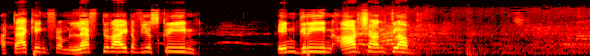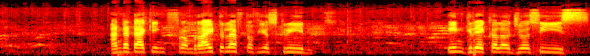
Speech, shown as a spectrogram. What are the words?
attacking from left to right of your screen. In green, Archand Club. And attacking from right to left of your screen. In grey color jerseys.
